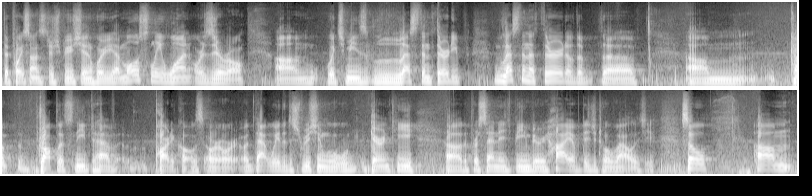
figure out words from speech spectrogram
the Poisson's distribution where you have mostly one or zero, um, which means less than 30, less than a third of the, the um, droplets need to have particles, or, or, or, that way the distribution will, will guarantee uh, the percentage being very high of digital biology. So um,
